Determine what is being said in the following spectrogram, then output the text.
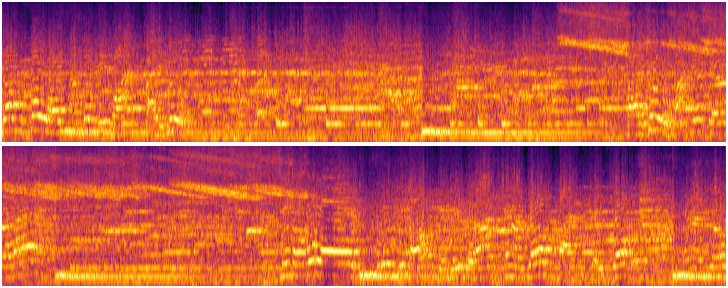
cho câu hỏi sản phẩm điện hóa tại phương tại phương phát hiện trở lại chỉ có câu hỏi phương chỉ có về điều trở lại nên là chốt bạn thầy chốt nên là chốt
